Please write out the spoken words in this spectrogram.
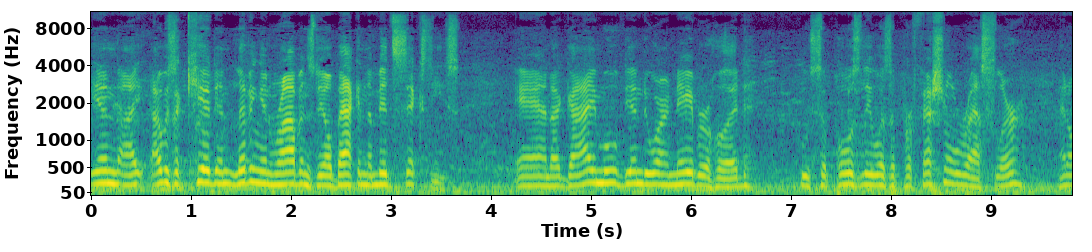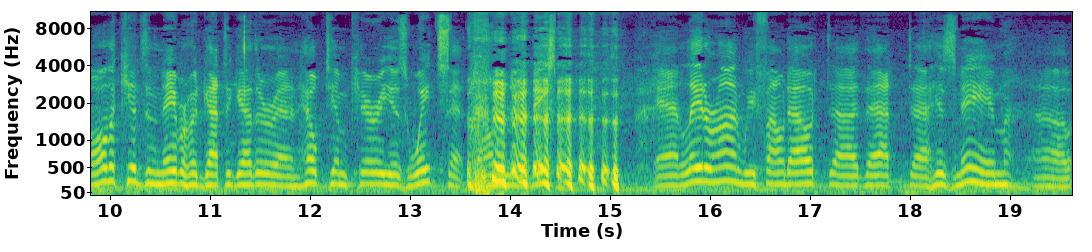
in I, I was a kid in, living in Robbinsdale back in the mid '60s, and a guy moved into our neighborhood who supposedly was a professional wrestler, and all the kids in the neighborhood got together and helped him carry his weight set down into the basement. And later on, we found out uh, that uh, his name uh,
